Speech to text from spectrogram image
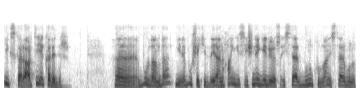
x kare artı y karedir. He, buradan da yine bu şekilde yani hangisi işine geliyorsa ister bunu kullan ister bunu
